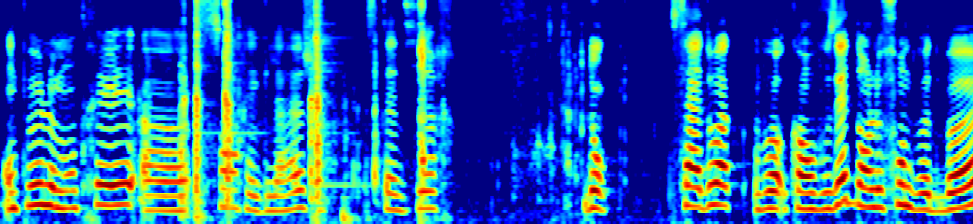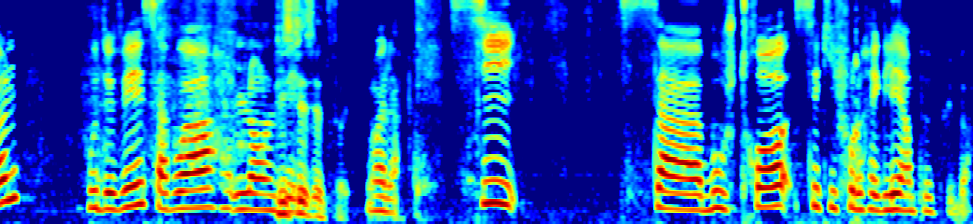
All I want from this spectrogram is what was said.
On peut le montrer euh, sans réglage, c'est-à-dire donc, ça doit, quand vous êtes dans le fond de votre bol, vous devez savoir l'enlever. Plisser cette feuille. Voilà. Si ça bouge trop, c'est qu'il faut le régler un peu plus bas.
